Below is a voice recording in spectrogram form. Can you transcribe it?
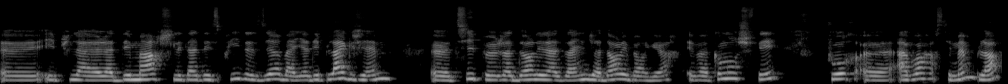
euh, et puis la, démarche, l'état d'esprit de se dire, bah, il y a des plats que j'aime, euh, type euh, j'adore les lasagnes, j'adore les burgers. Et bah, comment je fais pour avoir ces mêmes plats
